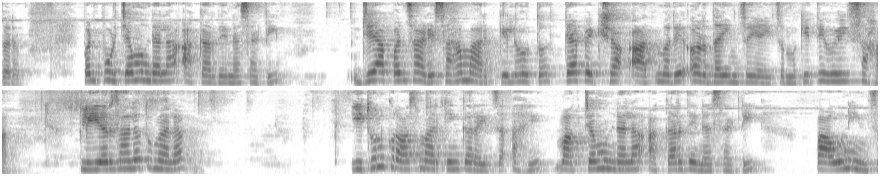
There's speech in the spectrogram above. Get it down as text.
करा. पण पुढच्या मुंड्याला आकार देण्यासाठी जे आपण साडेसहा मार्क केलं होतं त्यापेक्षा आतमध्ये अर्धा इंच यायचं. मग किती होईल? सहा. क्लिअर झालं तुम्हाला? इथून क्रॉस मार्किंग करायचं आहे. मागच्या मुंड्याला आकार देण्यासाठी पाऊन इंच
